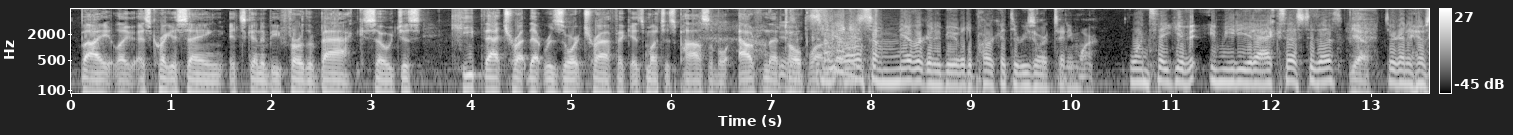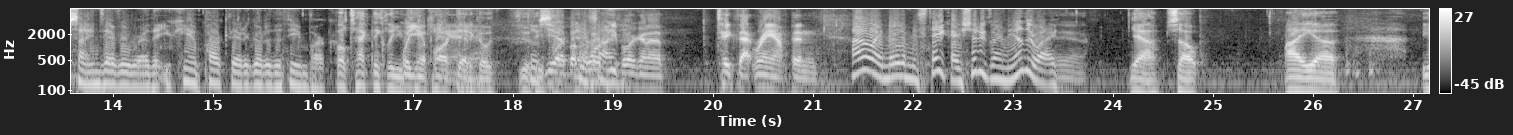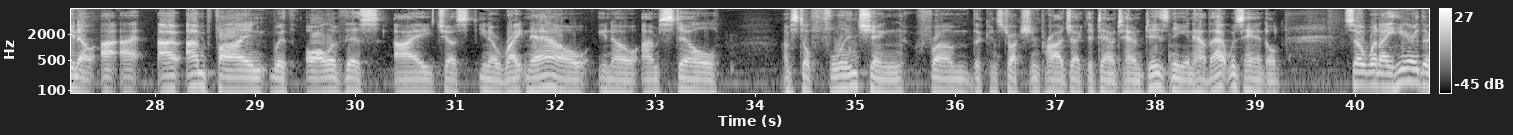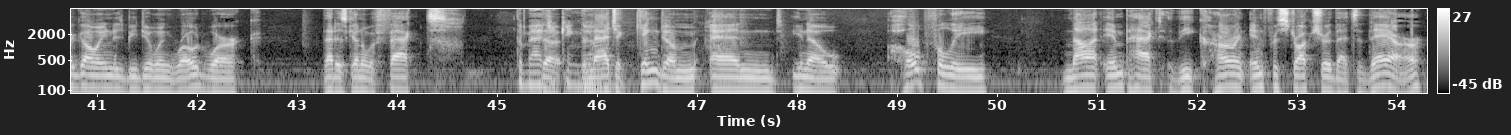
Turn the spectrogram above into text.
by, like as Craig is saying, it's going to be further back. So just keep that tra- that resort traffic as much as possible out from that toll plaza. You're also never going to be able to park at the resorts anymore. Once they give immediate access to this, Yeah. they're going to have signs everywhere that you can't park there to go to the theme park. Well, technically, you Well, you can't park can, there to yeah. go through Those- the yeah, but Yeah. more Fine. people are going to take that ramp and oh, I made a mistake. I should have gone the other way. yeah. Yeah. So, I, uh, you know, I, I, I, I'm fine with all of this. I just, you know, right now, you know, I'm still, I'm still flinching from the construction project at downtown Disney and how that was handled. So when I hear they're going to be doing road work that is going to affect The Magic the, Kingdom. the Magic Kingdom, and you know, hopefully not impact the current infrastructure that's there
